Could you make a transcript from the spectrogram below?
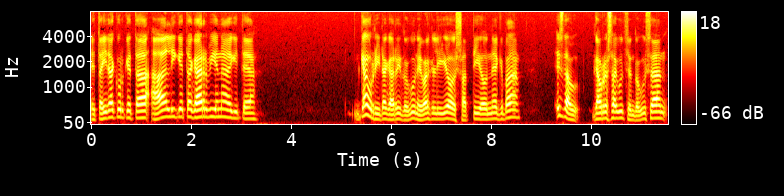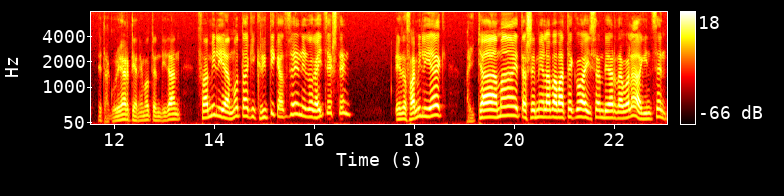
eta irakurketa ahalik eta garbiena egitea. Gaur iragarri dugun evangelio zati honek ba, ez dau gaur ezagutzen duguzan, eta gure artean emoten diran, familia motaki kritikatzen edo gaitzesten? Edo familiak aita ama eta semelaba batekoa izan behar dauala agintzen?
